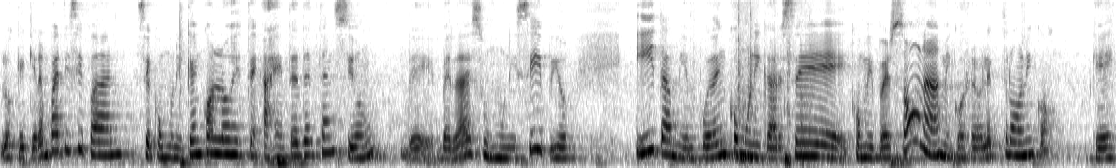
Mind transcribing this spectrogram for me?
los que quieran participar se comuniquen con los agentes de extensión de, ¿verdad? de sus municipios y también pueden comunicarse con mi persona, mi correo electrónico, que es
